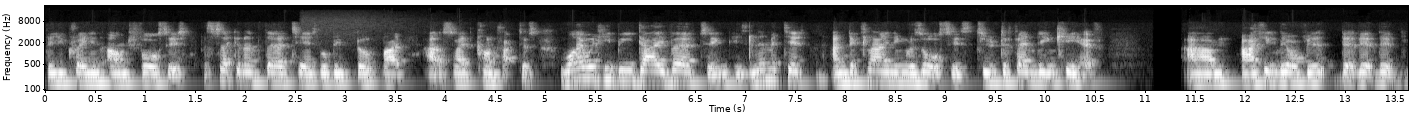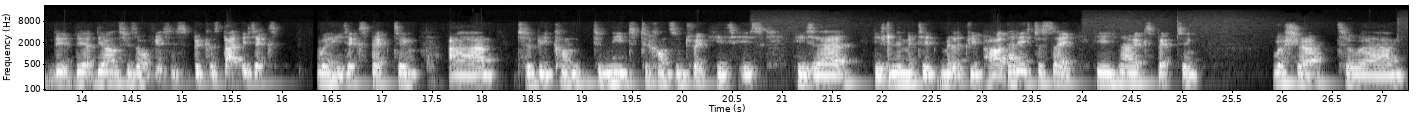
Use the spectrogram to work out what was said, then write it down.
the Ukrainian armed forces. The second and third tiers will be built by outside contractors. Why would he be diverting his limited and declining resources to defending Kiev? Um, I think the obvious, the, the, the, the, answer is obvious, is because that is ex- where he's expecting um, to be con- to need to concentrate his his his uh, his limited military power. That is to say, he is now expecting Russia to um,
